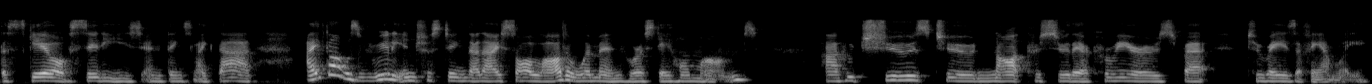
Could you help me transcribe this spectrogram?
the scale of cities and things like that, I thought was really interesting that I saw a lot of women who are stay-home moms uh, who choose to not pursue their careers but to raise a family.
